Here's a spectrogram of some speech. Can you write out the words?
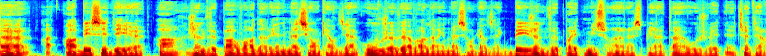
euh, A, B, C, D, E. A, je ne veux pas avoir de réanimation cardiaque ou je veux avoir de la réanimation cardiaque. B, je ne veux pas être mis sur un respirateur ou je vais, etc.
